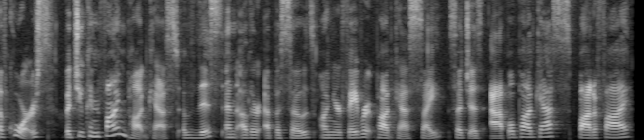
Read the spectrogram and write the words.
Of course, but you can find podcasts of this and other episodes on your favorite podcast site, such as Apple Podcasts, Spotify,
